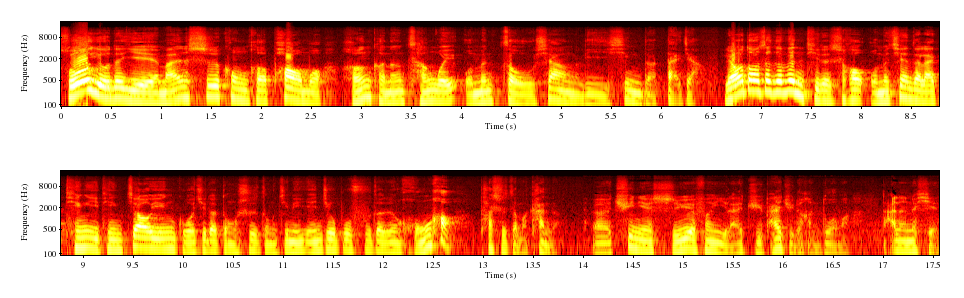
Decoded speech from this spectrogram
所有的野蛮失控和泡沫，很可能成为我们走向理性的代价。聊到这个问题的时候，我们现在来听一听交银国际的董事总经理、研究部负责人洪浩他是怎么看的。呃，去年十月份以来，举牌举了很多嘛。大量的险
